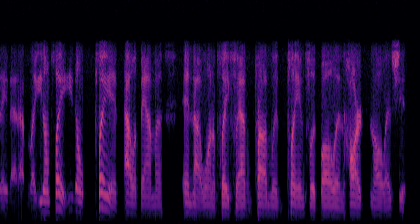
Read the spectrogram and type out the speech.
say that? I'm like, you don't play you don't play at Alabama and not want to play have a problem with playing football and heart and all that shit.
